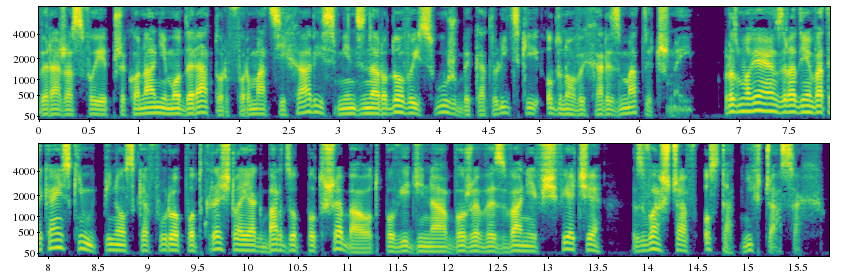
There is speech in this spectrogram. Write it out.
Wyraża swoje przekonanie moderator formacji Charis Międzynarodowej Służby Katolickiej Odnowy Charyzmatycznej. Rozmawiając z Radiem Watykańskim, Pino Scafuro podkreśla, jak bardzo potrzeba odpowiedzi na Boże wezwanie w świecie, zwłaszcza w ostatnich czasach.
